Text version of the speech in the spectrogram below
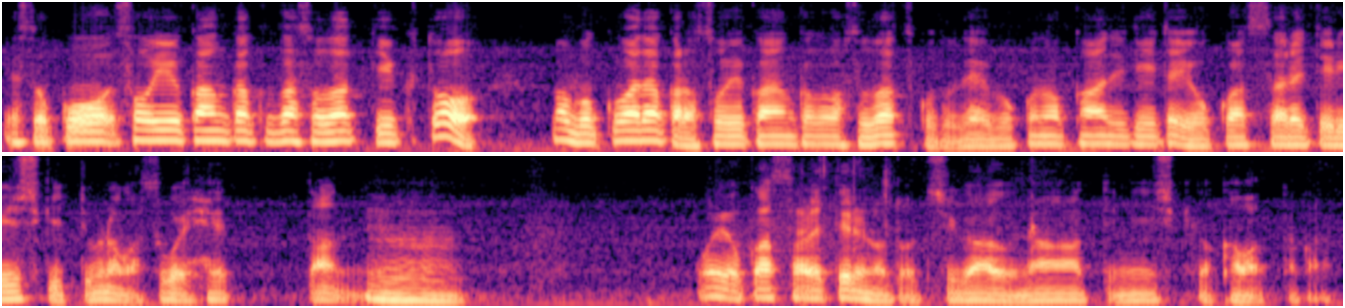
らでそこそういう感覚が育っていくと、まあ、僕はだからそういう感覚が育つことで僕の感じていた抑圧されている意識っていうものがすごい減ったんで、うん。これ抑圧されてるのと違うなーって認識が変わったから、うん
